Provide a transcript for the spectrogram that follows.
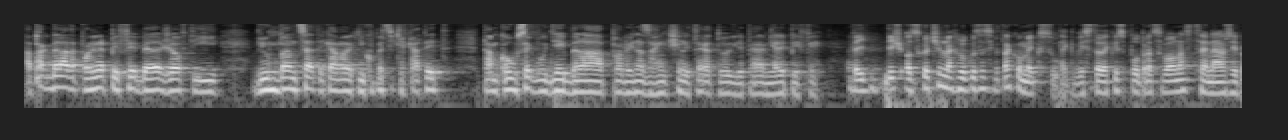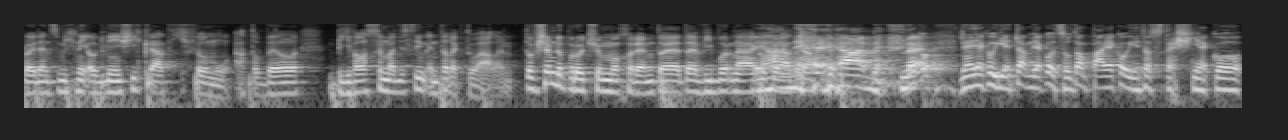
A pak byla ta podle Pify, byl, že v té v teďka máme knihkupecí Krakatit, tam kousek od něj byla prodejna zahraniční literatury, kde právě měli Pify. Teď, když odskočím na chvilku ze světa komiksu, tak vy jste taky spolupracoval na scénáři pro jeden z mých nejoblíbenějších krátkých filmů a to byl Býval jsem mladistvým intelektuálem. To všem doporučuji mimochodem, to je, to je výborná jako já krátka... Ne, já ne. ne? Jako, ne, jako je tam, jako jsou tam pár, jako je to strašně jako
